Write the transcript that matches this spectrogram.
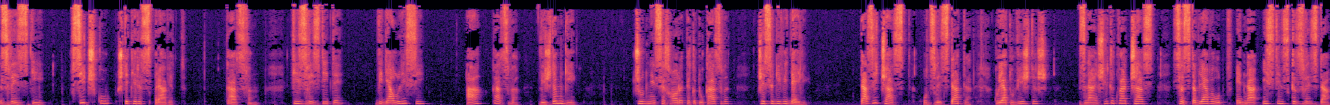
звезди, всичко ще ти разправят. Казвам, ти звездите, видял ли си? А, казва, виждам ги. Чудни са хората, като казват, че са ги видели. Тази част от звездата, която виждаш, знаеш ли каква част съставлява от една истинска звезда?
